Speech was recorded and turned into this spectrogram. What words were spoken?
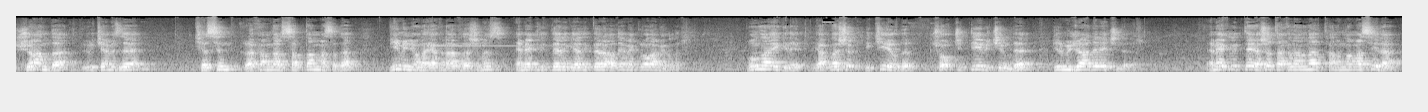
Şu anda ülkemizde kesin rakamlar saptanmasa da 1 milyona yakın arkadaşımız emeklilikleri geldikleri halde emekli olamıyorlar. Bununla ilgili yaklaşık iki yıldır çok ciddi biçimde bir mücadele içindeler. Emeklilikte yaşa takılanlar tanımlamasıyla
